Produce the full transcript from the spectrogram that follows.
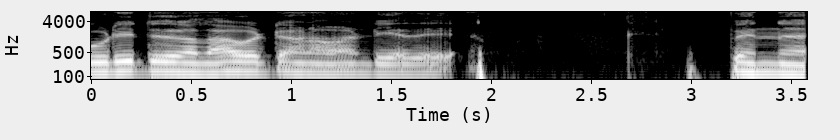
കൂടിയിട്ട് കഥാ വീട്ടാണോ വേണ്ടിയത്? പിന്നെ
